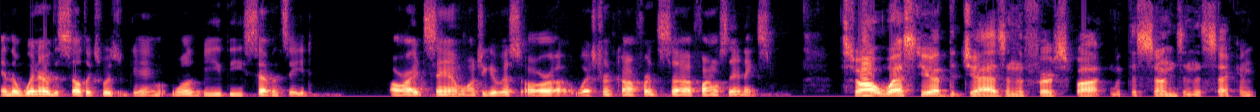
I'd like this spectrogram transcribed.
and the winner of the Celtics Wizards game will be the seventh seed. All right, Sam, why don't you give us our uh, Western Conference uh, final standings? So out west, you have the Jazz in the first spot with the Suns in the second.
